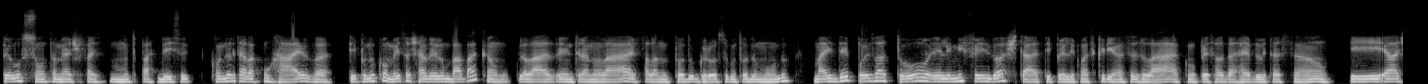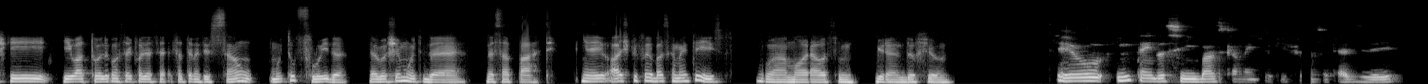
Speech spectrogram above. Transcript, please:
pelo som também acho que faz muito parte disso. Quando ele tava com raiva, tipo no começo eu achava ele um babacão, lá entrando lá e falando todo grosso com todo mundo, mas depois o ator, ele me fez gostar, tipo ele com as crianças lá, com o pessoal da reabilitação, e eu acho que e o ator ele consegue fazer essa, essa transição muito fluida. Eu gostei muito de, dessa parte. E aí eu acho que foi basicamente isso a moral, assim, grande do filme. Eu entendo, assim, basicamente o que você quer dizer.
